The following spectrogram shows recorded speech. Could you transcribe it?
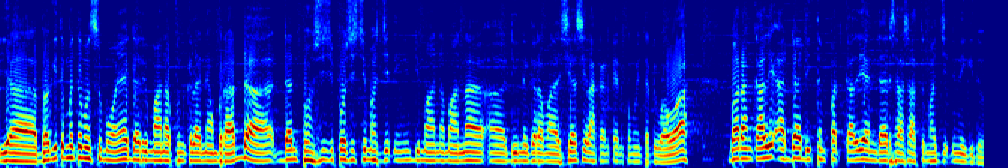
ya bagi teman-teman semuanya dari mana pun kalian yang berada dan posisi-posisi masjid ini di mana-mana uh, di negara Malaysia silahkan kalian komentar di bawah. Barangkali ada di tempat kalian dari salah satu masjid ini gitu.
